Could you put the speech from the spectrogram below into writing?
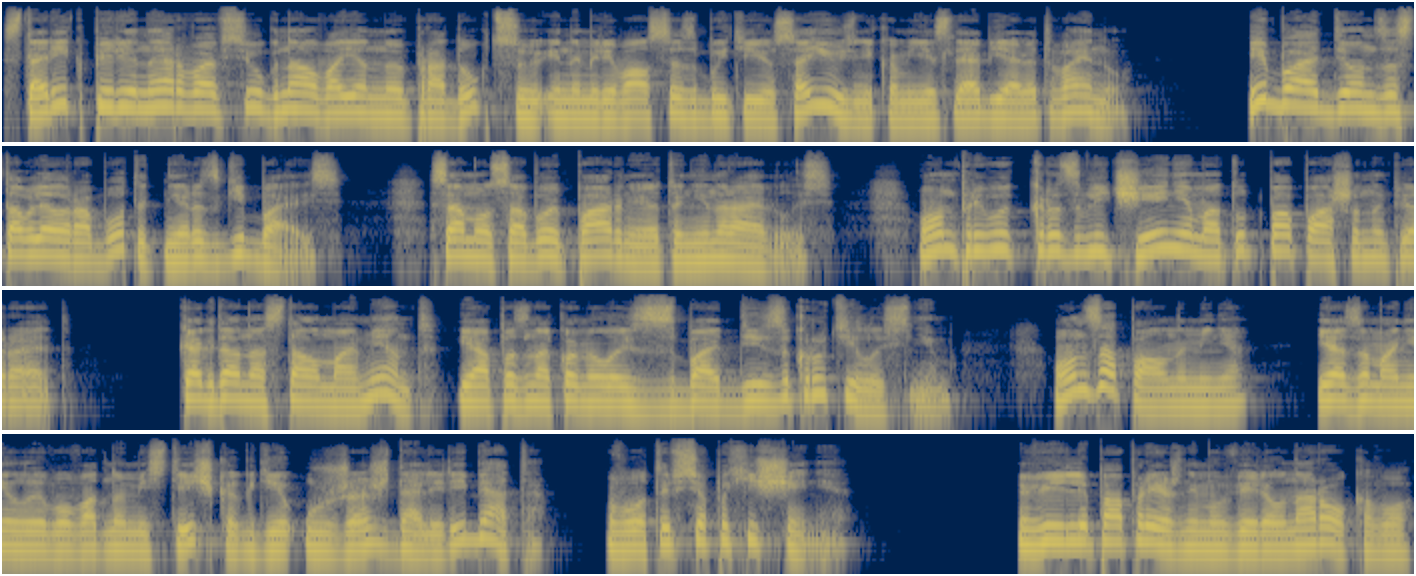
Старик Перенер вовсю гнал военную продукцию и намеревался сбыть ее союзникам, если объявят войну. И Бадди он заставлял работать, не разгибаясь. Само собой, парню это не нравилось. Он привык к развлечениям, а тут папаша напирает. Когда настал момент, я познакомилась с Бадди и закрутила с ним. Он запал на меня. Я заманила его в одно местечко, где уже ждали ребята. Вот и все похищение. Вилли по-прежнему верил на Рокову,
